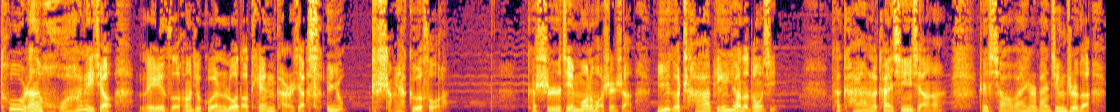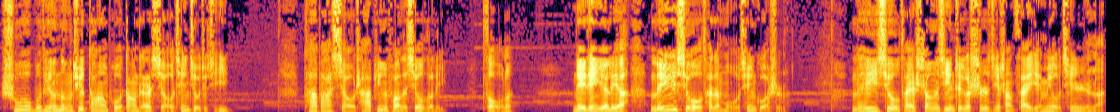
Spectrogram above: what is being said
突然滑了一跤，雷子恒就滚落到田坎下。哎呦，这什么呀？硌死我了！他使劲摸了摸身上一个茶瓶一样的东西，他看了看，心想啊，这小玩意儿蛮精致的，说不定能去当铺当点小钱救救急。他把小茶瓶放在袖子里，走了。那天夜里啊，雷秀才的母亲过世了。雷秀才伤心，这个世界上再也没有亲人了。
